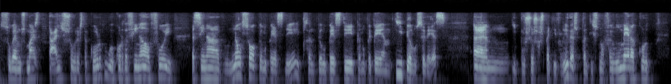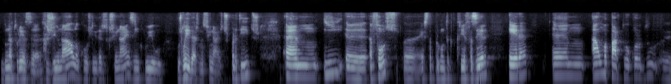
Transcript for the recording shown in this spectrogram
soubemos mais detalhes sobre este acordo. O acordo afinal foi assinado não só pelo PSD, e portanto pelo PSD, pelo PPM e pelo CDS, um, e pelos seus respectivos líderes. Portanto, isto não foi um mero acordo de natureza regional ou com os líderes regionais, incluiu os líderes nacionais dos partidos. Um, e, uh, Afonso, uh, esta pergunta que te queria fazer era: um, há uma parte do acordo uh,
